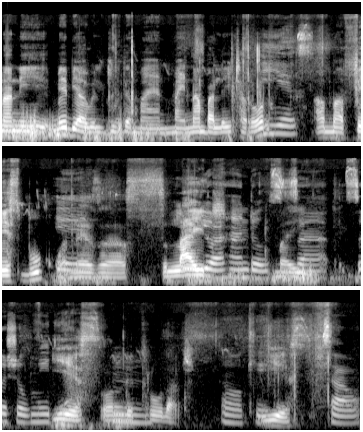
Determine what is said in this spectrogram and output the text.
unani maybe I will give them my, my number later on yes ama Facebook Yeah. wanaweza slide your handles my- za social media yes only Mm. through that okay yes sawa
